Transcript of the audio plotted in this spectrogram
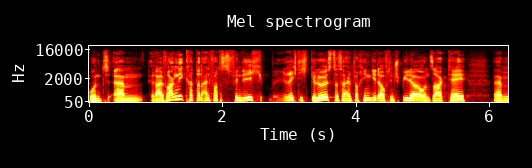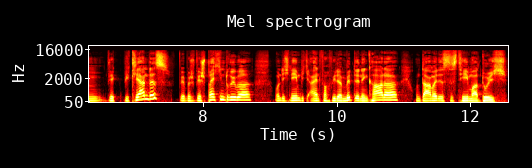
Und ähm, Ralf Rangnick hat dann einfach, das finde ich, richtig gelöst, dass er einfach hingeht auf den Spieler und sagt, hey, ähm, wir, wir klären das, wir, wir sprechen drüber und ich nehme dich einfach wieder mit in den Kader und damit ist das Thema durch.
